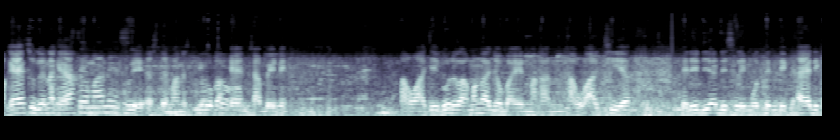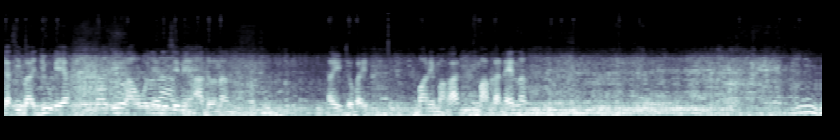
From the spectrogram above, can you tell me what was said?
Pakai es juga enak ya. Es teh manis. Wih, es teh manis. Cocok. pakein cabai nih. Tahu aci, gue udah lama nggak nyobain makan tahu aci ya. Jadi dia diselimutin, di, eh dikasih baju ya. baju, Tahunya di sini adonan. Ayo cobain. Mari makan, makan enak. Hmm.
